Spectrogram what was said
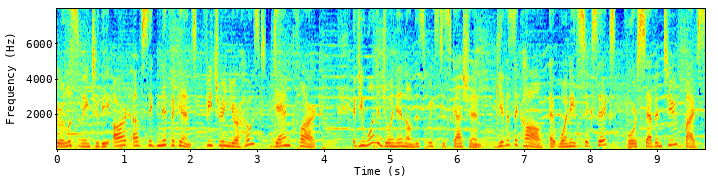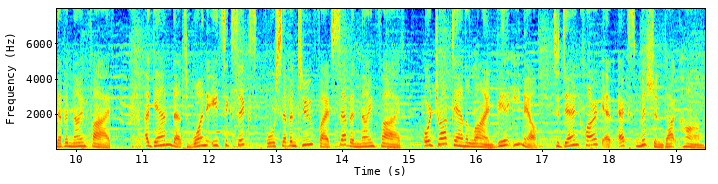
You're listening to The Art of Significance featuring your host, Dan Clark. If you want to join in on this week's discussion, give us a call at 1 472 5795. Again, that's 1 472 5795. Or drop Dan a line via email to danclark at xmission.com.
